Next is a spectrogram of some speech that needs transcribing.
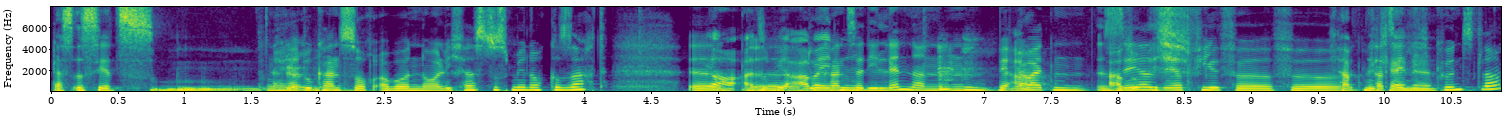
das ist jetzt, Naja, Ja. du kannst doch, aber neulich hast du es mir doch gesagt. Äh, Ja, also wir äh, arbeiten- Du kannst ja die Länder nennen. Wir Ja. arbeiten Also sehr, ich- sehr viel für, für Ich hab eine tatsächlich kleine- Künstler.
